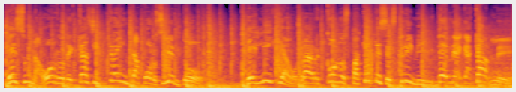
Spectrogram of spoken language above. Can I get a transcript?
Es un ahorro de casi 30%. Elige ahorrar con los paquetes streaming de Megacable.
